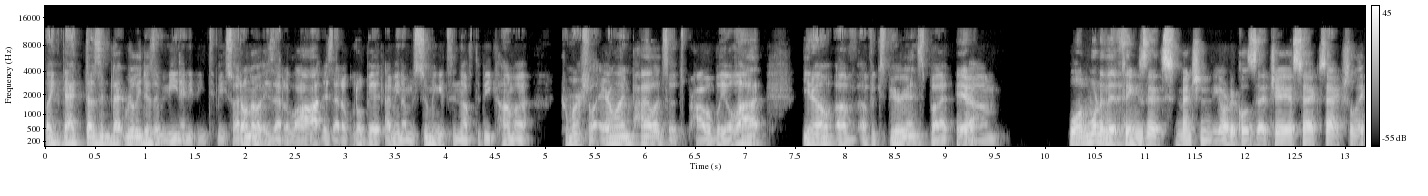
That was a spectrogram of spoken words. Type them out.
like that doesn't that really doesn't mean anything to me. So I don't know is that a lot? Is that a little bit? I mean, I'm assuming it's enough to become a commercial airline pilot, so it's probably a lot, you know, of of experience, but Yeah. um Well, and one of the things that's mentioned in the article is that JSX actually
